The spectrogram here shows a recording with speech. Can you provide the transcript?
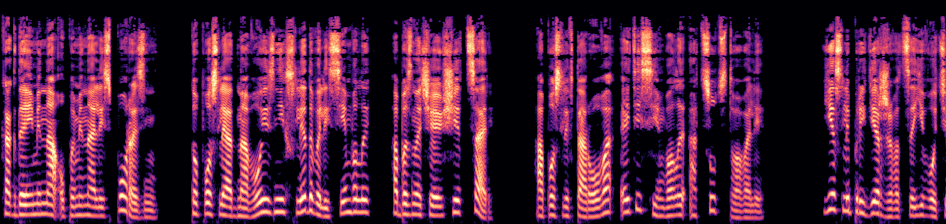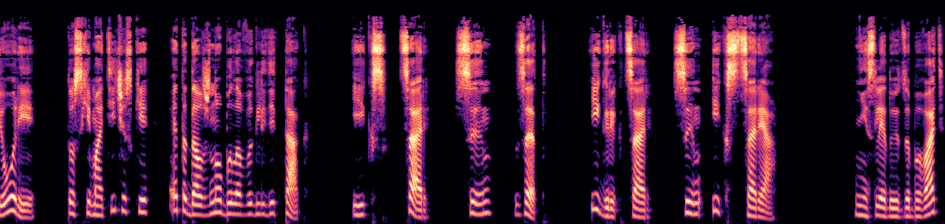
Когда имена упоминались порознь, то после одного из них следовали символы, обозначающие царь, а после второго эти символы отсутствовали. Если придерживаться его теории, то схематически это должно было выглядеть так. X – царь, сын Z. Y – царь, сын X царя. Не следует забывать,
